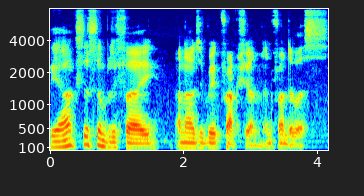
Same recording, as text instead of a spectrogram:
We are asked to simplify an algebraic fraction in front of us.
